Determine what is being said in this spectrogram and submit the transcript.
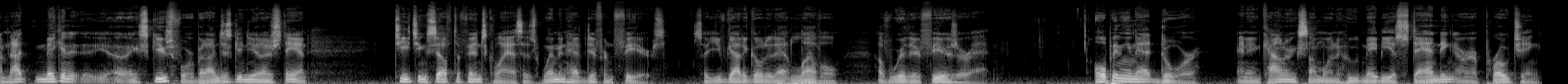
I'm not making uh, an excuse for it, but I'm just getting you to understand. Teaching self defense classes, women have different fears. So you've got to go to that level of where their fears are at. Opening that door and encountering someone who maybe is standing or approaching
